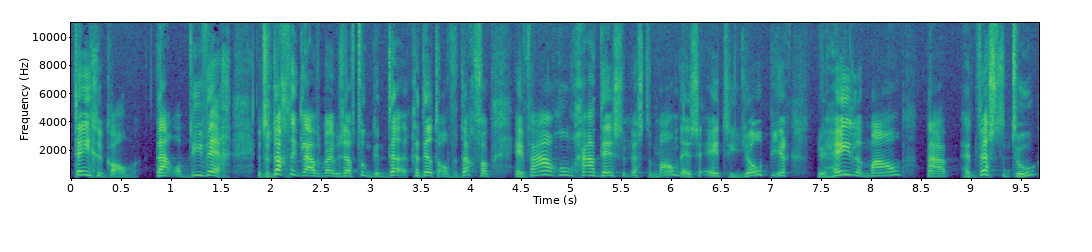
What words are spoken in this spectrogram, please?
tegenkomen. Daar op die weg. En toen dacht ik later bij mezelf, toen ik het gedeelte overdacht van, hey, waarom gaat deze beste man, deze Ethiopiër, nu helemaal naar het westen toe?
